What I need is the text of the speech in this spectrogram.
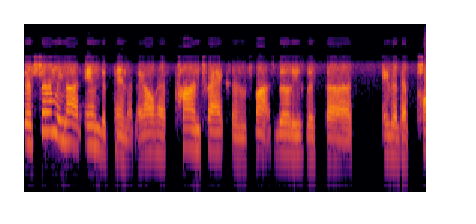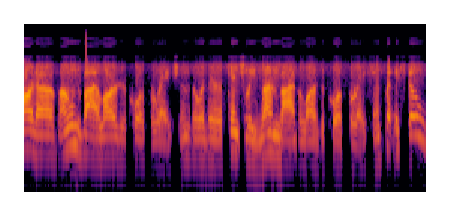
they're certainly not independent. They all have contracts and responsibilities with uh, either they're part of, owned by larger corporations, or they're essentially run by the larger corporations. But they still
